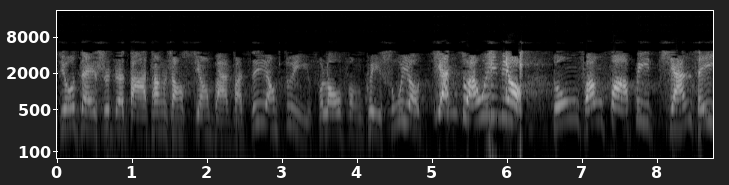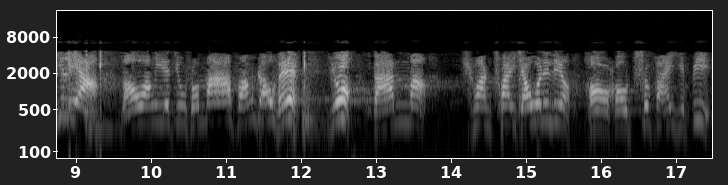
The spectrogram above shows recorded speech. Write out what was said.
就在是这大堂上想办法，怎样对付老凤魁？书要简短为妙。东方发白，天色一亮，老王爷就说：“马放赵飞，哟，赶忙。”全传下我的令，好好吃饭一笔，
